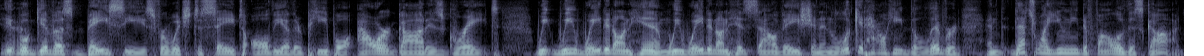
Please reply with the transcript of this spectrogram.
It will give us bases for which to say to all the other people, Our God is great. We, we waited on Him, we waited on His salvation, and look at how He delivered. And that's why you need to follow this God.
